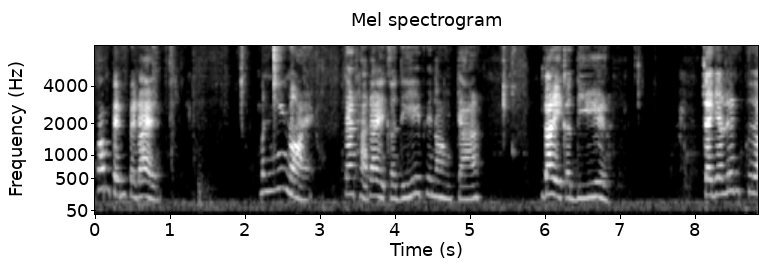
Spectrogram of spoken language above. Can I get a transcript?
ความเป็นไปได้ มันนี่หน่อยแต่ถ้าได้ก็ดีพี่น้องจ้าได้ก็ดี แต่อย่าเล่นเพื่อ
